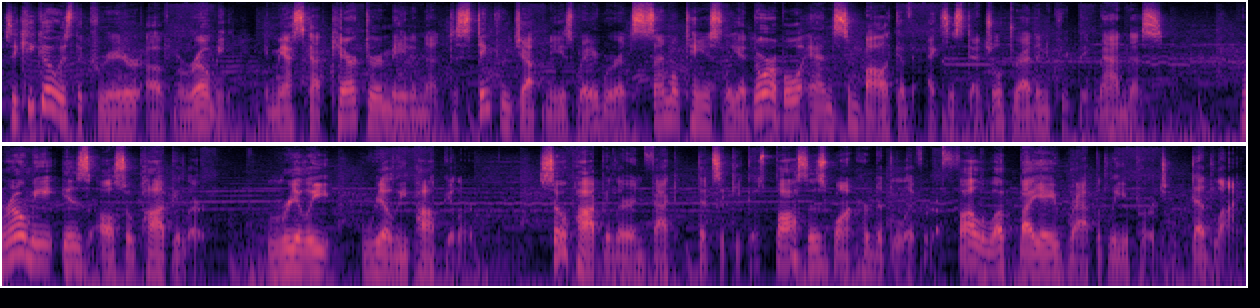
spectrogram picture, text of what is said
Sakiko is the creator of Maromi, a mascot character made in a distinctly Japanese way where it's simultaneously adorable and symbolic of existential dread and creeping madness. Maromi is also popular. Really, really popular. So popular, in fact, that Sakiko's bosses want her to deliver a follow-up by a rapidly approaching deadline.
